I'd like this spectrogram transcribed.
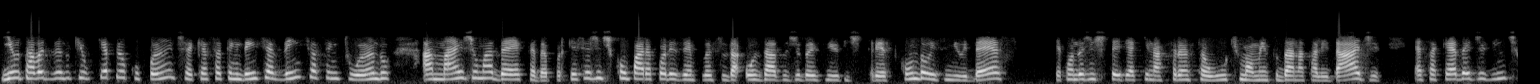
E eu estava dizendo que o que é preocupante é que essa tendência vem se acentuando há mais de uma década, porque se a gente compara, por exemplo, os dados de 2023 com 2010, que é quando a gente teve aqui na França o último aumento da natalidade, essa queda é de 20%.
